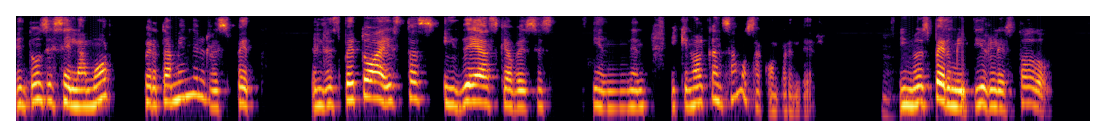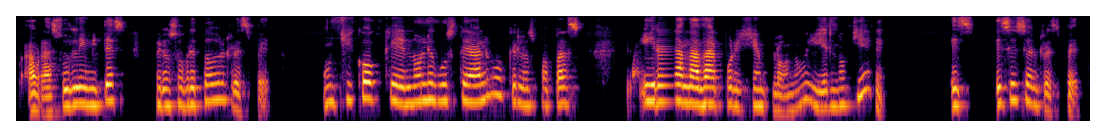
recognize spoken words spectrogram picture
Entonces, el amor, pero también el respeto, el respeto a estas ideas que a veces tienen y que no alcanzamos a comprender. Y no es permitirles todo, habrá sus límites, pero sobre todo el respeto. Un chico que no le guste algo, que los papás ir a nadar, por ejemplo, ¿no? Y él no quiere. Es, ese es el respeto.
